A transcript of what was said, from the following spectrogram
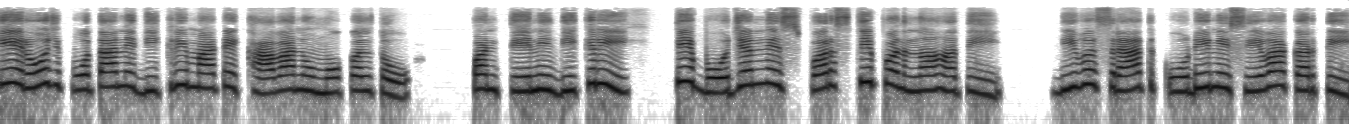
તે રોજ પોતાની દીકરી માટે ખાવાનું મોકલતો, પણ તેની દીકરી તે ભોજનને સ્પર્શતી પણ ન હતી. દિવસ રાત કોઢીની સેવા કરતી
